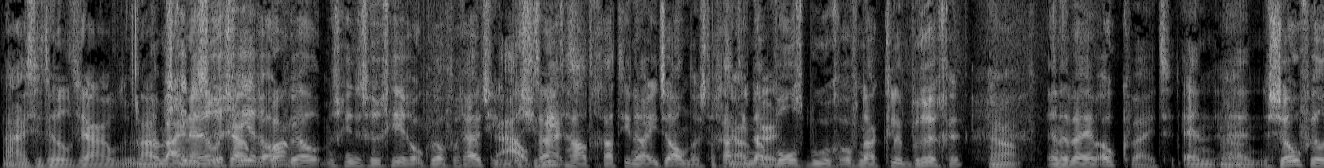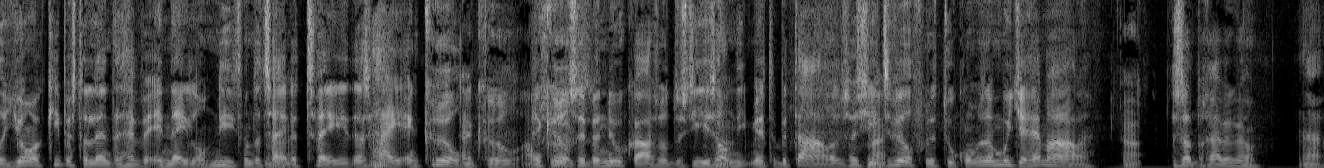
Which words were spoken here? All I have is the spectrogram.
Nou, hij zit heel het jaar op de, nou, maar misschien bijna is, heel het jaar op de regeren ook bank. wel, misschien is regeren ook wel vooruitzien. Ja, als je niet haalt, gaat hij naar iets anders. Dan gaat Ja, hij naar. Wolfsburg of naar Club Brugge. Ja. En dan ben je hem ook kwijt. En, Ja. en zoveel jonge keeperstalenten hebben we in Nederland niet. Want dat zijn er twee. Dat is hij en Krul. En Krul, En. Krul zit bij Newcastle, dus die is al niet meer te betalen. Dus als je Nee. iets wil voor de toekomst, dan moet je hem halen. Ja. Dus dat begrijp ik wel. Ja.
